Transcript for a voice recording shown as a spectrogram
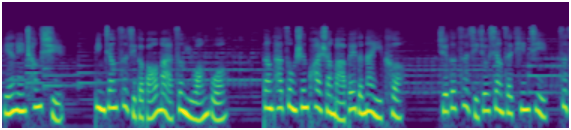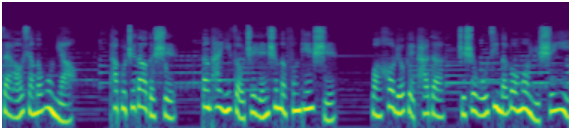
连连称许。并将自己的宝马赠与王勃。当他纵身跨上马背的那一刻，觉得自己就像在天际自在翱翔的雾鸟。他不知道的是，当他已走至人生的疯癫时，往后留给他的只是无尽的落寞与失意。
